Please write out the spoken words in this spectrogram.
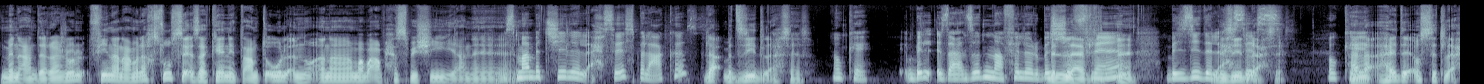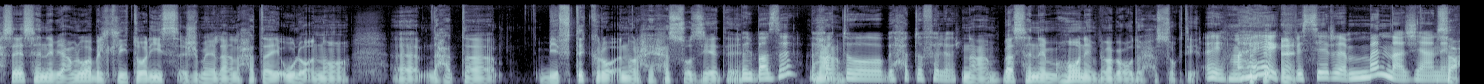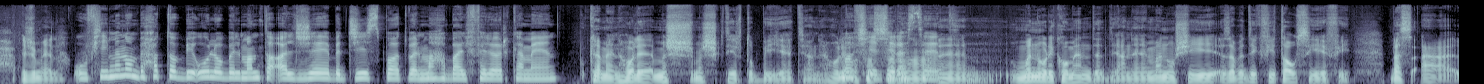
من عند الرجل. فينا نعملها خصوصي إذا كانت عم تقول إنه أنا ما بقى بحس بشيء يعني بس ما بتشيل الإحساس بالعكس؟ لا بتزيد الإحساس. OK. بال... إذا زدنا filler بالشفرين إيه. بيزيد الإحساس. بيزيد الإحساس. OK. هلا هيدي قصة الإحساس هن بيعملوها بال clitoris اجمالا لحتى يقولوا إنه آه، لحتى بيفتكروا إنه رح يحسوا زيادة. بالبازر نعم. بحطوا بحطوا filler نعم بس هن هون ما بيقعدوا يحسوا كتير. إيه ما هيك إيه. بصير منج يعني. صح اجمالا. وفي منهم بحطوا بيقولوا بالمنطقة ال G بال G-spot بالمهبل filler كمان. كمان هول مش مش كتير طبيات يعني هول ما قصص صرنا. إيه ومنه recommended يعني منه شيء إذا بدك في توصية فيه. بس ع-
